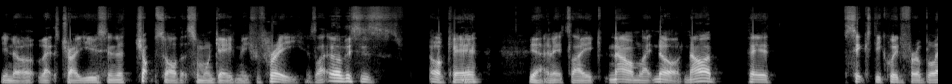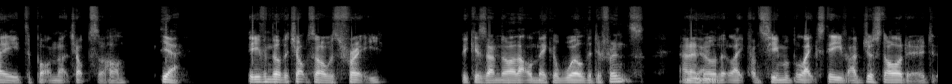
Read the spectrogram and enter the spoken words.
You know, let's try using a chop saw that someone gave me for free. It's like, oh, this is okay. Yeah. And it's like now I'm like, no, now I pay sixty quid for a blade to put on that chop saw. Yeah. Even though the chop saw was free, because I know that'll make a world of difference. And I know that like consumable like Steve, I've just ordered.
